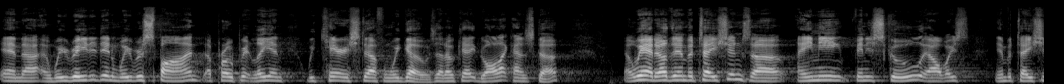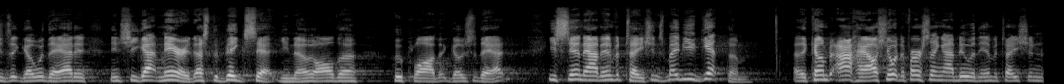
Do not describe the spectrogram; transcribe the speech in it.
And, uh, and we read it and we respond appropriately and we carry stuff when we go. Is that okay? Do all that kind of stuff. Uh, we had other invitations. Uh, Amy finished school, always invitations that go with that. And then she got married. That's the big set, you know, all the hoopla that goes with that. You send out invitations, maybe you get them. And they come to our house. You know what the first thing I do with the invitation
